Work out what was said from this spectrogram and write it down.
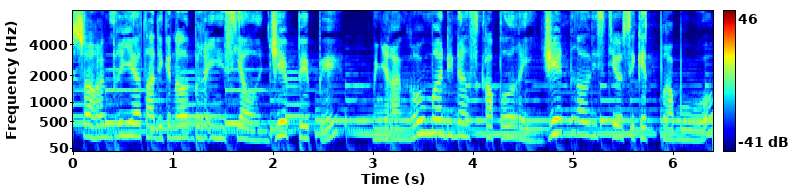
Seorang pria tak dikenal berinisial JPP menyerang rumah dinas Kapolri Jenderal Listio Sigit Prabowo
